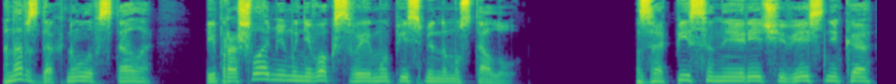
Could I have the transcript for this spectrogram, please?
Она вздохнула, встала и прошла мимо него к своему письменному столу. Записанные речи Вестника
